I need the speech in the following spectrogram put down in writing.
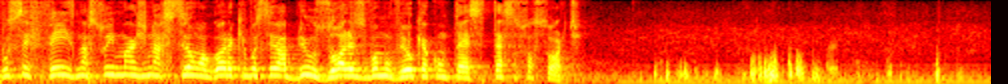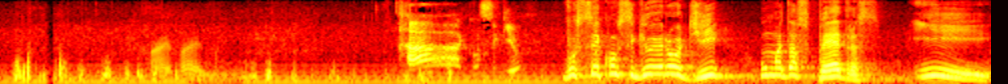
você fez na sua imaginação. Agora que você abriu os olhos, vamos ver o que acontece. Testa a sua sorte. Vai, vai. Ah, conseguiu. Você conseguiu erodir uma das pedras e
